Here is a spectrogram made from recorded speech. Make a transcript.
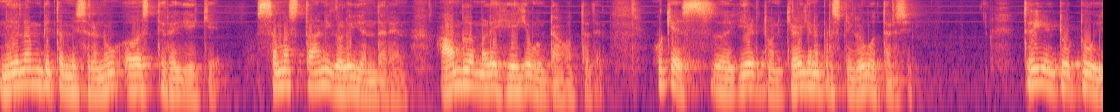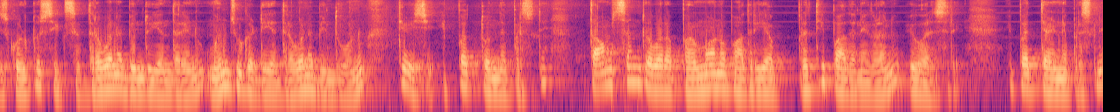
ನೀಲಂಬಿತ ಮಿಶ್ರಣವು ಅಸ್ಥಿರ ಏಕೆ? ಸಮಸ್ಥಾನಿಗಳು ಎಂದರೇನು? ಆಮ್ಲ ಮಳೆ ಹೇಗೆ ಉಂಟಾಗುತ್ತದೆ? ಓಕೆ ಏಳ್ತು ಒನ್ ಕೆಳಗಿನ ಪ್ರಶ್ನೆಗಳು ಉತ್ತರಿಸಿ. Three into two is equal to six ದ್ರವಣ ಬಿಂದು ಎಂದರೇನು? ಮಂಜುಗಡ್ಡೆಯ ದ್ರವಣ ಬಿಂದುವನ್ನು ತಿಳಿಸಿ. ಇಪ್ಪತ್ತೊಂದನೇ ಪ್ರಶ್ನೆ. ಥಾಮ್ಸನ್ ರವರ ಪರಮಾಣು ಮಾದರಿಯ ಪ್ರತಿಪಾದನೆಗಳನ್ನು ವಿವರಿಸಿರಿ. ಇಪ್ಪತ್ತೆರಡನೇ ಪ್ರಶ್ನೆ,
